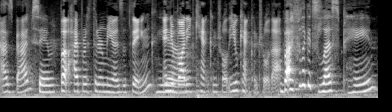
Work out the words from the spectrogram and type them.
as bad. Same. But hyperthermia is a thing, yeah. and your body can't control. You can't control that. But I feel like it's less pain.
